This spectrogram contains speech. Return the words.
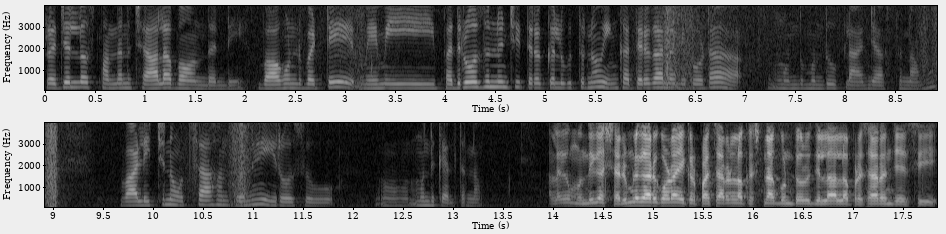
ప్రజల్లో స్పందన చాలా బాగుందండి. బాగుండబట్టే మేము ఈ పది రోజుల నుంచి తిరగగలుగుతున్నాం. ఇంకా తిరగాలని కూడా ముందు ముందు ప్లాన్ చేస్తున్నాము. వాళ్ళు ఇచ్చిన ఉత్సాహంతోనే ఈరోజు ముందుకెళ్తున్నాం. అలాగే ముందుగా షర్మిల గారు కూడా ఇక్కడ ప్రచారంలో కృష్ణా గుంటూరు జిల్లాలో ప్రచారం చేసి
